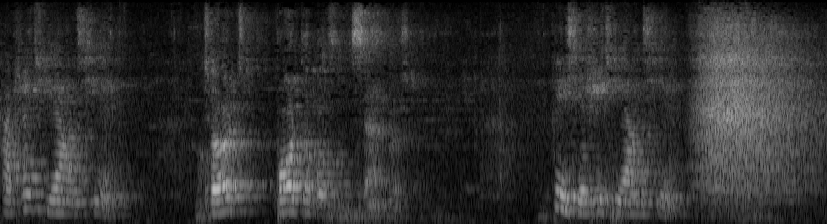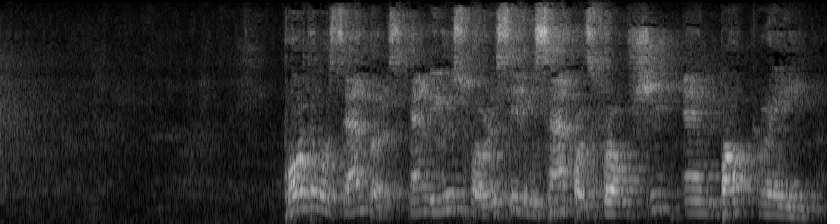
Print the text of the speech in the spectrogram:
卡车取样器、 Third, portable sampler. 便携式取样器、 Portable samplers can be used for receiving samples from ship and bulk grain.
